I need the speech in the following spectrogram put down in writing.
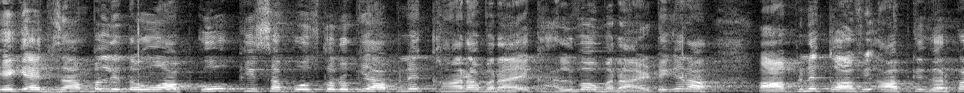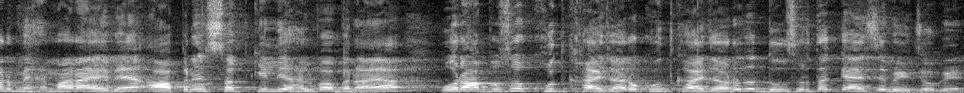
एक एग्ज़ाम्पल देता हूँ आपको कि सपोज़ करो कि आपने खाना बनाया, एक हलवा बनाया, ठीक है ना? आपने काफ़ी, आपके घर पर मेहमान आए हुए हैं, आपने सबके लिए हलवा बनाया और आप उसको खुद खाए जा रहे हो, खुद खाए जा रहे हो तो दूसरों तक कैसे भेजोगे?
